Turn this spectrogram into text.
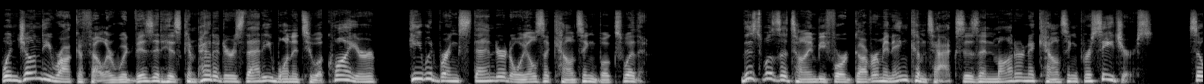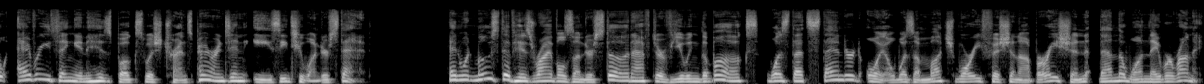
When John D. Rockefeller would visit his competitors that he wanted to acquire, he would bring Standard Oil's accounting books with him. This was a time before government income taxes and modern accounting procedures, so everything in his books was transparent and easy to understand. And what most of his rivals understood after viewing the books was that Standard Oil was a much more efficient operation than the one they were running.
